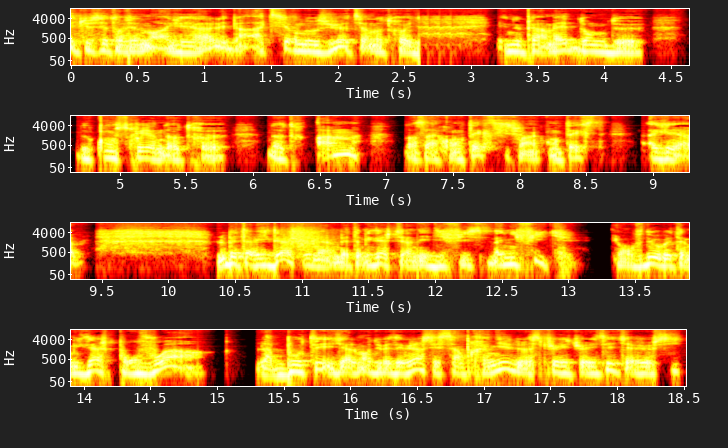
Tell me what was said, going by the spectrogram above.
et que cet environnement agréable eh bien, attire nos yeux, attire notre regard et nous permette donc de, de construire notre notre âme dans un contexte qui soit un contexte agréable. Le Beth Amikdash, le Beth Amikdash était un édifice magnifique et on venait au Beth pour voir la beauté également du Beth et s'imprégner de la spiritualité qu'il y avait aussi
